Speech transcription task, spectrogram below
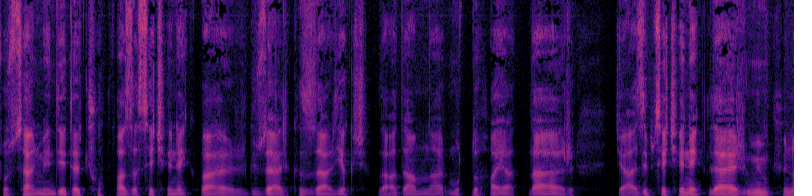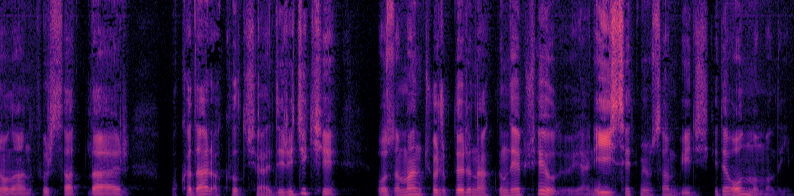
Sosyal medyada çok fazla seçenek var. Güzel kızlar, yakışıklı adamlar, mutlu hayatlar, cazip seçenekler, mümkün olan fırsatlar. O kadar akıl çeldirici ki o zaman çocukların aklında hep şey oluyor. Yani iyi hissetmiyorsam bir ilişkide olmamalıyım.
